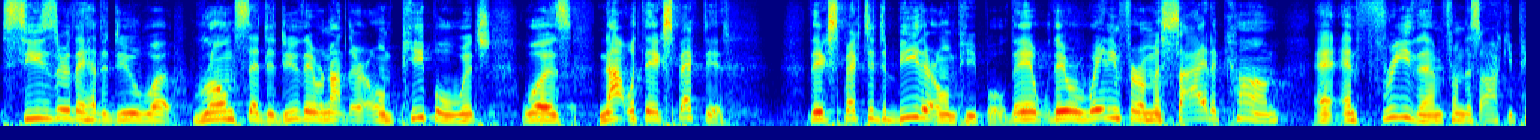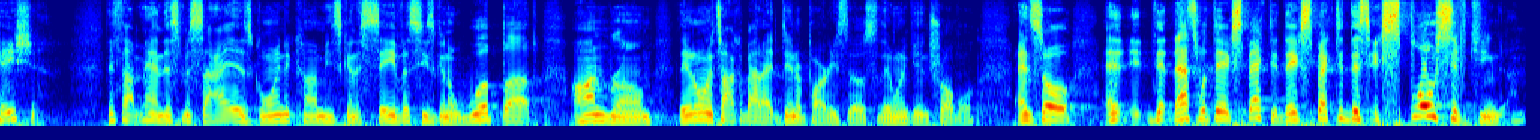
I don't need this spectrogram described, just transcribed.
Caesar. They had to do what Rome said to do. They were not their own people, which was not what they expected. They expected to be their own people. They, they were waiting for a Messiah to come and, and free them from this occupation. They thought, man, this Messiah is going to come. He's going to save us. He's going to whoop up on Rome. They don't want to talk about it at dinner parties, though, so they won't get in trouble. And so and it, that's what they expected. They expected this explosive kingdom.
